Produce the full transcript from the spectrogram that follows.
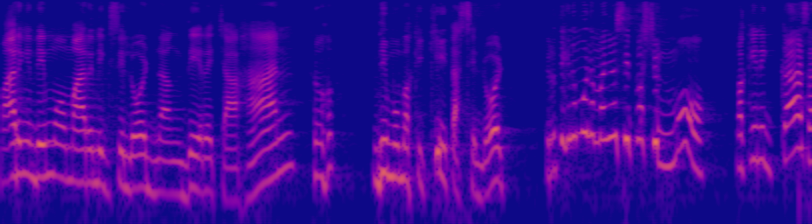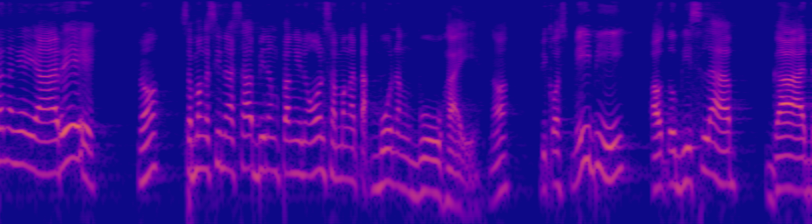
maaring hindi mo marinig si Lord ng diretsahan, hindi mo makikita si Lord. Pero tingnan mo naman yung sitwasyon mo. Makinig ka sa nangyayari. No? Sa mga sinasabi ng Panginoon sa mga takbo ng buhay. No? Because maybe, out of His love, God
